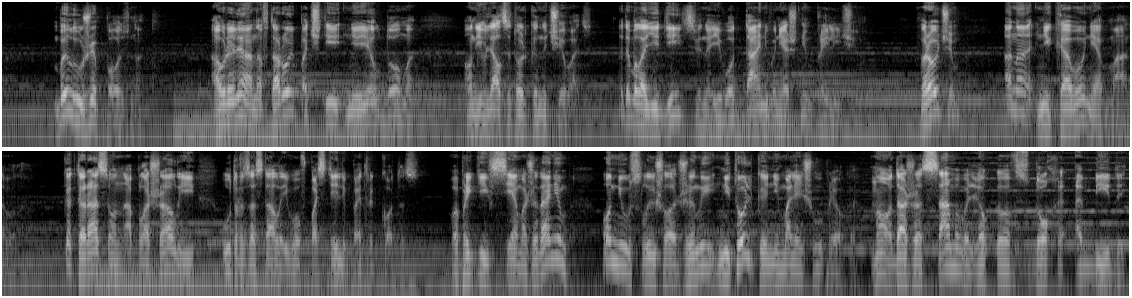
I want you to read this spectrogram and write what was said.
было уже поздно. Аурелиана II почти не ел дома, он являлся только ночевать. Это была единственная его дань внешним приличиям. Впрочем, она никого не обманывала. Как-то раз он оплошал, и утро застало его в постели Петрик Коттес. Вопреки всем ожиданиям, он не услышал от жены не только ни малейшего упрека, но даже самого легкого вздоха обиды.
